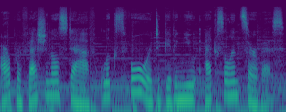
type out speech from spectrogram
Our professional staff looks forward to giving you excellent service.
